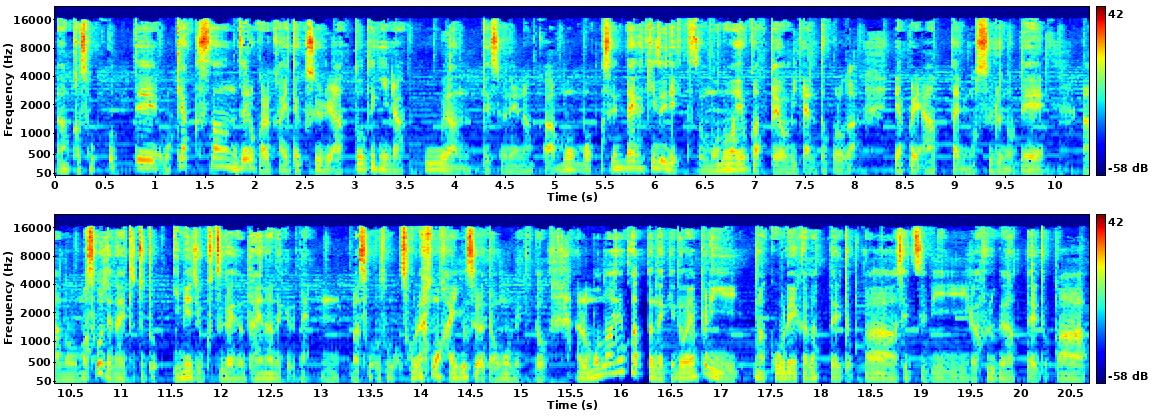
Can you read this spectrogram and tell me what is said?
なんかそこってお客さんゼロから開拓するより圧倒的に楽なんですよね。なんかもう、もう先代が気づいてきたそのものは良かったよみたいなところがやっぱりあったりもするので、あの、まあ、そうじゃないとちょっとイメージを覆すの大変なんだけどね。うん。まあ、そ、そ、それはもう廃業すると思うんだけど、あの、ものは良かったんだけど、やっぱり、ま、高齢化だったりとか、設備が古くなったりとか、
